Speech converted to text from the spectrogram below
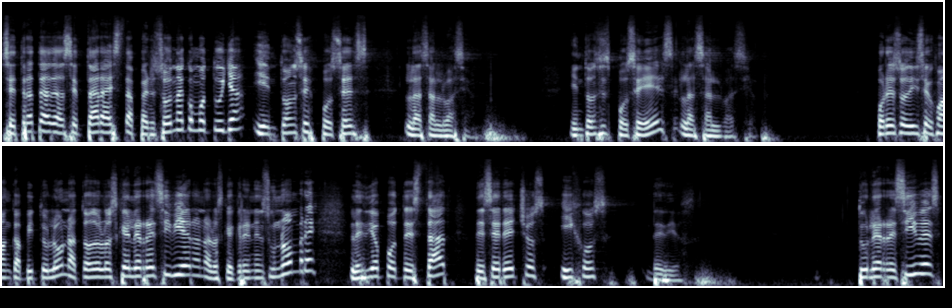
se trata de aceptar a esta persona como tuya y entonces posees la salvación. Y entonces posees la salvación. Por eso dice Juan capítulo 1, a todos los que le recibieron, a los que creen en su nombre, les dio potestad de ser hechos hijos de Dios. Tú le recibes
